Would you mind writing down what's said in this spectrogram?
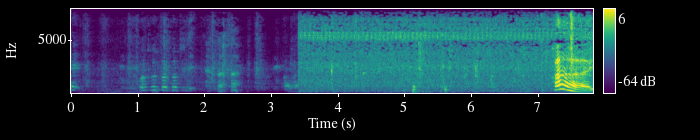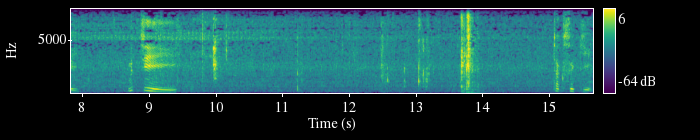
はい。こっちこっちこっちこっちで。はーい。ムッチー。着席。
